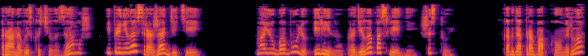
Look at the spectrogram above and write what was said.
рано выскочила замуж и принялась рожать детей. Мою бабулю Ирину родила последней, шестой. Когда прабабка умерла,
